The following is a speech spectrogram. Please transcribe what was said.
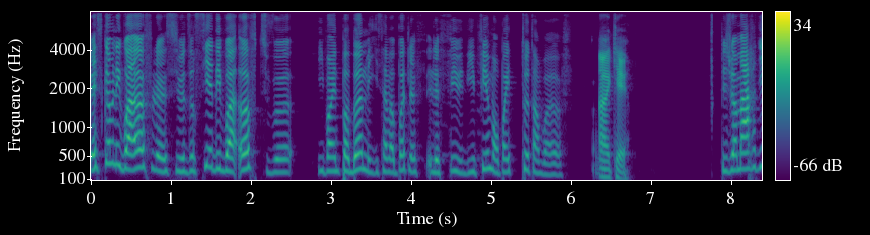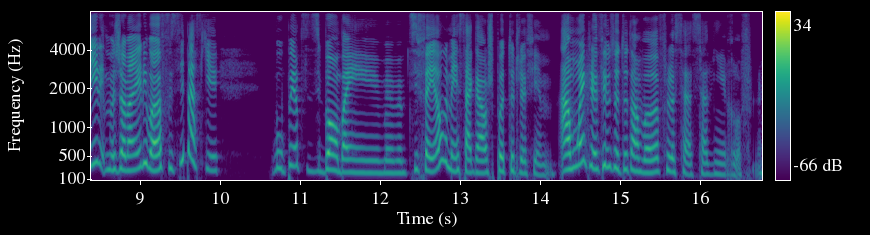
Ben, c'est comme les voix off, là. Je veux dire, s'il y a des voix off, tu vas. Ils vont être pas bonnes, mais ça va pas être le, le Les films vont pas être tous en voix off. OK. Puis je vais marier, je vais marier les voix off aussi parce que. Au pire, tu dis, bon, ben, un un petit fail, mais ça gâche pas tout le film. À moins que le film soit tout en voix off, là, ça, ça devient rough, là.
